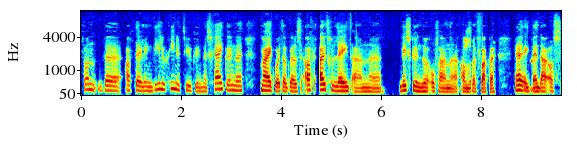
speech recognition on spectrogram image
van de afdeling biologie, natuurkunde en scheikunde. Maar ik word ook wel eens uitgeleend aan uh, wiskunde of aan uh, andere vakken. Ik ben daar als,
